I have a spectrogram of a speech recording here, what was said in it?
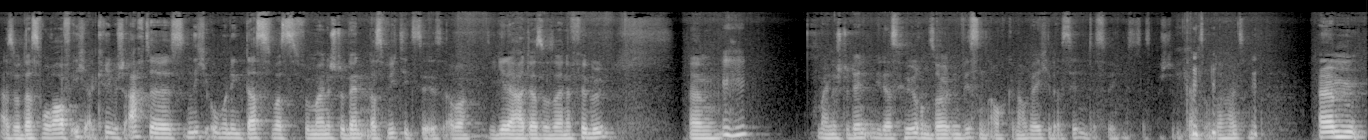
Also das, worauf ich akribisch achte, ist nicht unbedingt das, was für meine Studenten das Wichtigste ist, aber jeder hat ja so seine Fibbel. Ähm, mhm. Meine Studenten, die das hören sollten, wissen auch genau, welche das sind. Deswegen ist das bestimmt ganz unterhaltsam. Ähm,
